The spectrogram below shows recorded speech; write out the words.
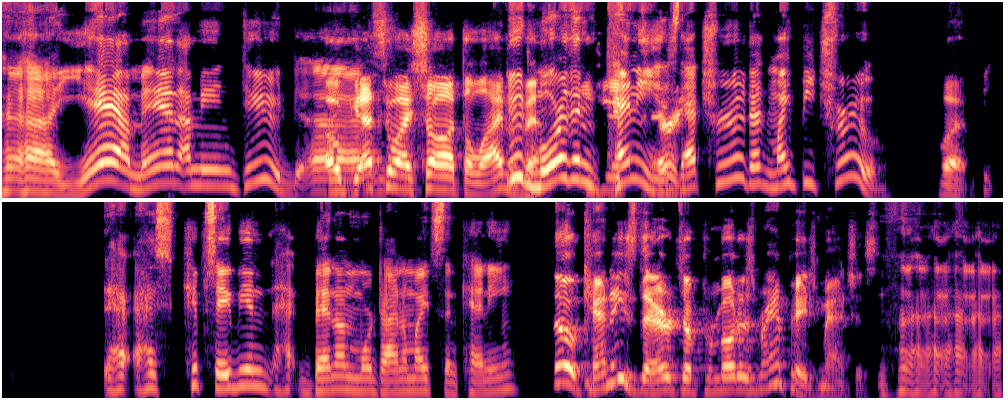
Uh, yeah, man. I mean, dude. Uh, oh, guess who I saw at the live dude, event? more than TJ Kenny. Is that true? That might be true. What? Has Kip Sabian been on more dynamites than Kenny? No, Kenny's there to promote his Rampage matches. well,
